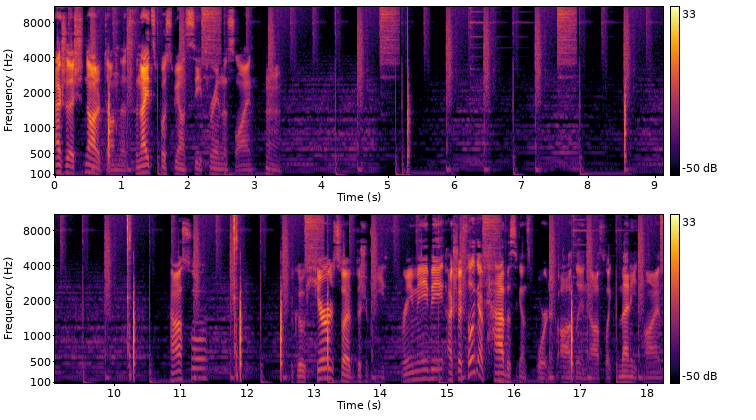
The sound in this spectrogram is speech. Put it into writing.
Actually I should not have done this. The knight's supposed to be on c3 in this line. Hmm. Castle. We'll go here so I have bishop e3 maybe. Actually I feel like I've had this against Bortnyk oddly enough like many times.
